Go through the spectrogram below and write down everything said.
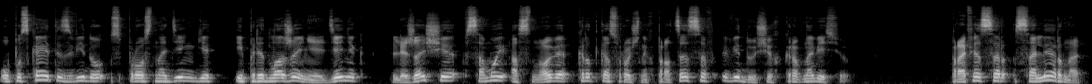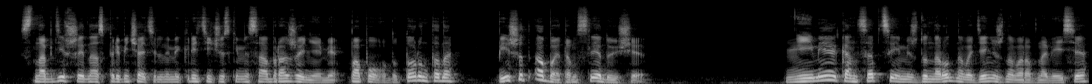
упускает из виду спрос на деньги и предложение денег, лежащее в самой основе краткосрочных процессов, ведущих к равновесию. Профессор Салерно снабдивший нас примечательными критическими соображениями по поводу Торнтона, пишет об этом следующее. Не имея концепции международного денежного равновесия,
